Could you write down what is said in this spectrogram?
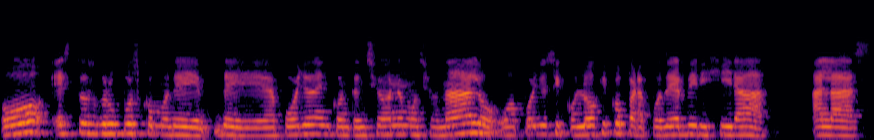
o estos grupos como de, apoyo en contención emocional o, apoyo psicológico para poder dirigir a, las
